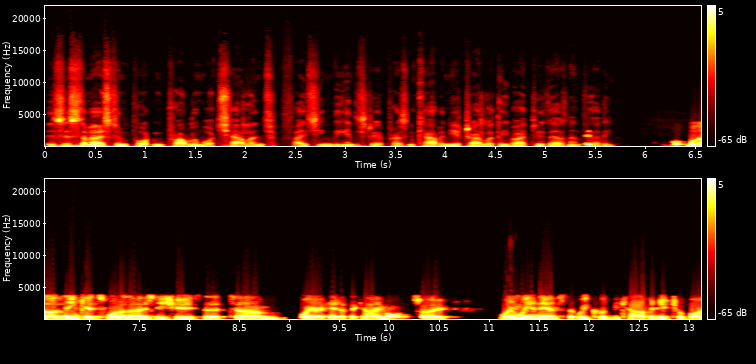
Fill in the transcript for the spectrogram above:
is this the most important problem or challenge facing the industry at present, carbon neutrality by 2030? Well, I think it's one of those issues that um, we're ahead of the game on. So, when we announced that we could be carbon neutral by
